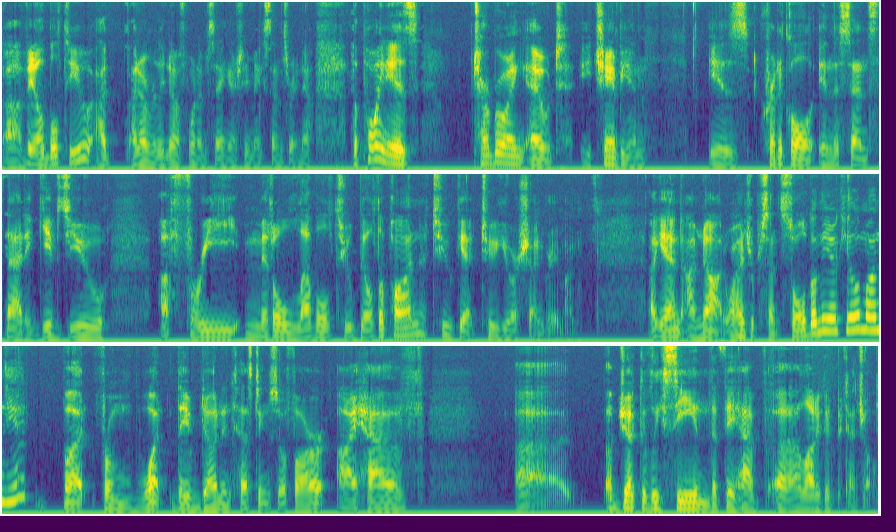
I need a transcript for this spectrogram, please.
uh, available to you. I, I don't really know if what I'm saying actually makes sense right now. The point is, turboing out a champion is critical in the sense that it gives you a free middle level to build upon to get to your Shine Greymon. Again, I'm not 100% sold on the Ankylomons yet, but from what they've done in testing so far, I have uh, objectively seen that they have uh, a lot of good potential.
